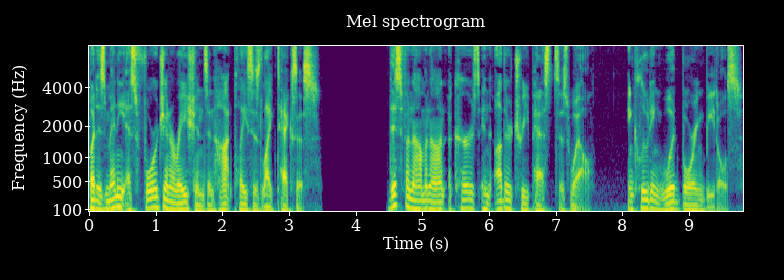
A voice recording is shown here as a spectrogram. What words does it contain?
but as many as four generations in hot places like Texas. This phenomenon occurs in other tree pests as well, including wood boring beetles.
